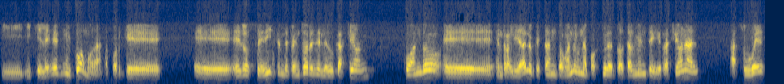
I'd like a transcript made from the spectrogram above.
Y, que les es muy cómoda, porque eh, ellos se dicen defensores de la educación cuando eh, en realidad lo que están tomando es una postura totalmente irracional. A su vez,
